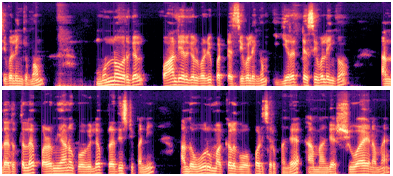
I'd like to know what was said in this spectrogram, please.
சிவலிங்கமும் முன்னோர்கள் பாண்டியர்கள் வழிபட்ட சிவலிங்கம் இரட்டை சிவலிங்கம் அந்த இடத்துல பழமையான கோவிலில் பிரதிஷ்டி பண்ணி அந்த ஊர் மக்களுக்கு ஒப்படைச்சிருப்பாங்க. ஆமாங்க சிவாய நம்ம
